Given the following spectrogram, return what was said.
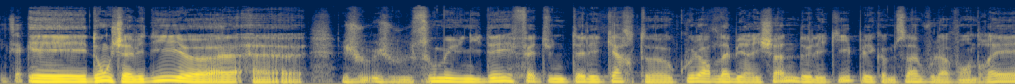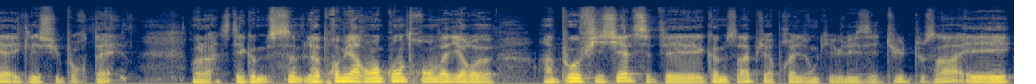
exactement. Et donc j'avais dit, je, vous soumets une idée, faites une télécarte aux couleurs de la Berrichane, de l'équipe, et comme ça vous la vendrez avec les supporters. Voilà, c'était comme la première rencontre, on va dire, un peu officiel, c'était comme ça. Puis après, donc il y a eu les études, tout ça. Et,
